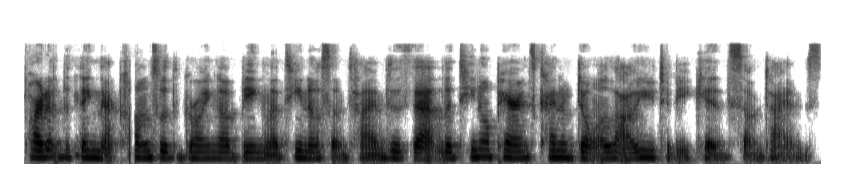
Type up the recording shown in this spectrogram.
part of the thing that comes with growing up being Latino sometimes is that Latino parents kind of don't allow you to be kids sometimes.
